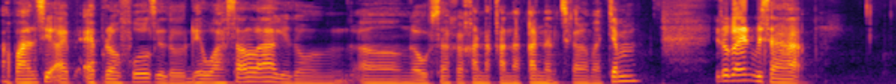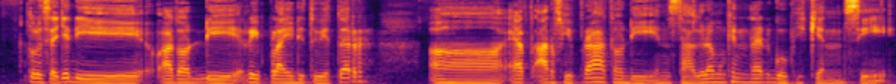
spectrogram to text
apaan sih April Fools gitu dewasa lah gitu eh, nggak uh, usah kekanak-kanakan dan segala macem. Itu kalian bisa tulis aja di atau di reply di Twitter uh, at arvipra atau di Instagram. Mungkin nanti gue bikin si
